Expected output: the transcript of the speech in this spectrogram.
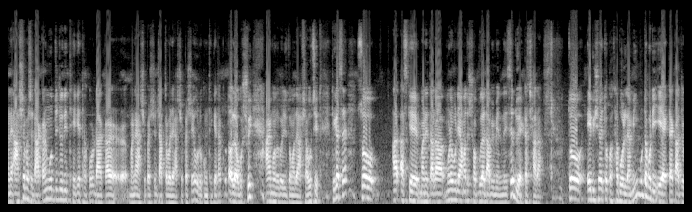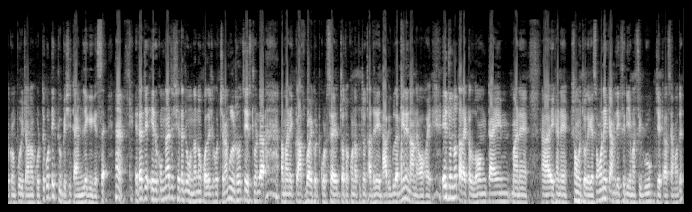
মানে আশেপাশে, ঢাকার মধ্যে যদি থেকে থাকো, ঢাকার মানে আশেপাশে, যাত্রাবাড়ির আশেপাশে ওরকম থেকে থাকো, তাহলে অবশ্যই আমি মনে করি যে তোমাদের আসা উচিত। ঠিক আছে? সো আজকে মানে তারা মোটামুটি আমাদের সবগুলো দাবি মেনে নিয়েছে দু একটা ছাড়া। তো এই বিষয়ে তো কথা বললে আমি মোটামুটি এই একটা কার্যক্রম পরিচালনা করতে করতে একটু বেশি টাইম লেগে গেছে। হ্যাঁ এটা যে এরকম না যে সেটা যে অন্যান্য কলেজে হচ্ছে না, মূলত হচ্ছে স্টুডেন্টরা মানে ক্লাস বয়কট করছে, যতক্ষণ পর্যন্ত তাদের এই দাবিগুলো মেনে না নেওয়া হয়। এই জন্য তারা একটা লং টাইম মানে এখানে সময় চলে গেছে। অনেকে আমি দেখছি ডিএমআরসি গ্রুপ যেটা আছে আমাদের,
